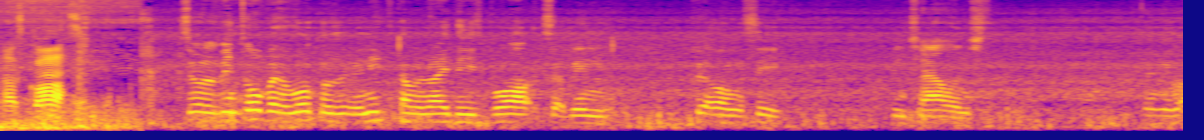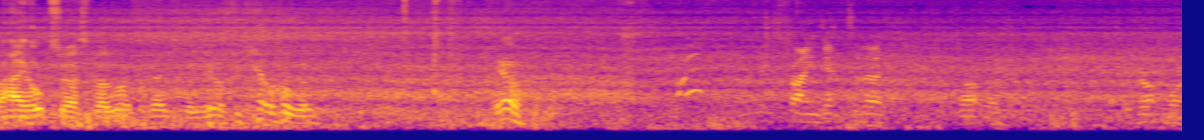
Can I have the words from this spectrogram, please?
That's class. So we've been told by the locals that we need to come and ride these blocks that have been put along the sea. Been challenged. I think they've got high hopes for us, but I'm not convinced we'll be able to get along them. Yo. Let's try and get to the, drop one.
